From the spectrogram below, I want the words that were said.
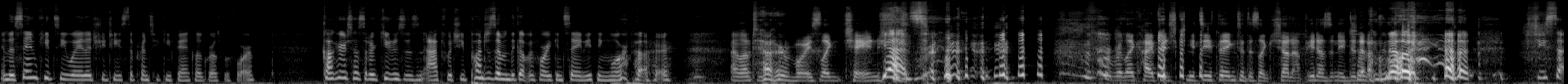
in the same cutesy way that she teased the Prince Yuki fan club girls before. Kakeru says that her cuteness is an act, but she punches him in the gut before he can say anything more about her. I loved how her voice like changed. Yes. From like high pitched cutesy thing to this like shut up, he doesn't need to know. no, she sa-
